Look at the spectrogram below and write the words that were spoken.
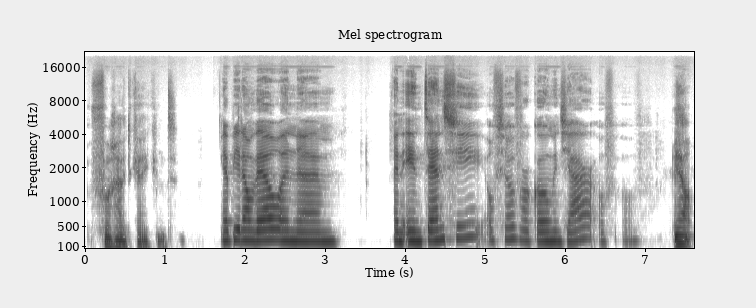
Vooruitkijkend. Heb je dan wel een, ehm, een intentie of zo voor komend jaar? Of, of... Ja.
